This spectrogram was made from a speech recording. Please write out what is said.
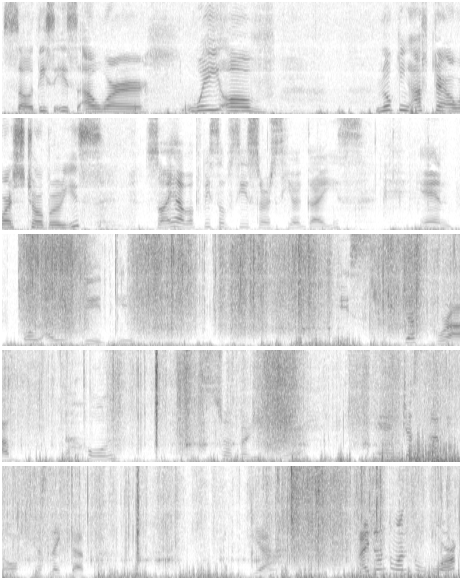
So this is our way of looking after our strawberries. So I have a piece of scissors here guys. And all I did is is just grab the whole strawberry here and just cut it off just like that. Yeah. I don't want to work.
